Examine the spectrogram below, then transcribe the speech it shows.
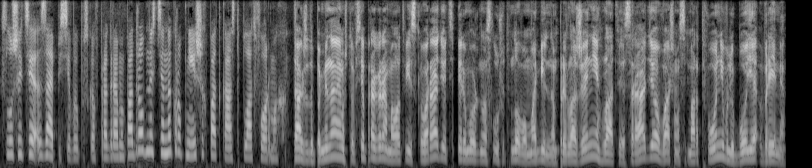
Слушайте записи выпусков программы «Подробности» на крупнейших подкаст-платформах. Также напоминаем, что все программы Латвийского радио теперь можно слушать в новом мобильном приложении «Latvijas Radio» в вашем смартфоне в любое время.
